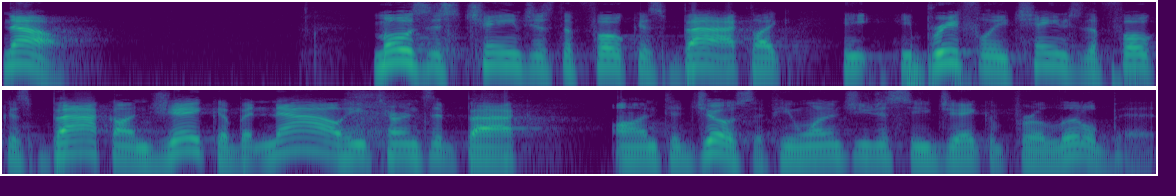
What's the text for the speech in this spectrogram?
now, Moses changes the focus back, like he, he briefly changed the focus back on Jacob, but now he turns it back onto Joseph. He wanted you to see Jacob for a little bit.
